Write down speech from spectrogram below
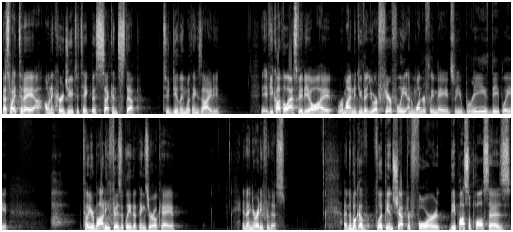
That's why today I want to encourage you to take this second step to dealing with anxiety. If you caught the last video, I reminded you that you are fearfully and wonderfully made. So you breathe deeply, tell your body physically that things are okay, and then you're ready for this. In the book of Philippians, chapter 4, the Apostle Paul says,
